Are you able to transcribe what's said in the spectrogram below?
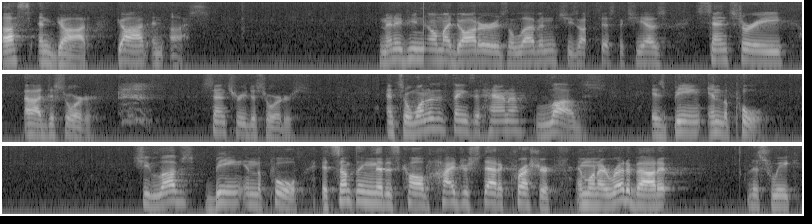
us and God. God and us. Many of you know my daughter is 11. She's autistic. She has sensory uh, disorder. Sensory disorders. And so, one of the things that Hannah loves is being in the pool. She loves being in the pool. It's something that is called hydrostatic pressure. And when I read about it this week,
